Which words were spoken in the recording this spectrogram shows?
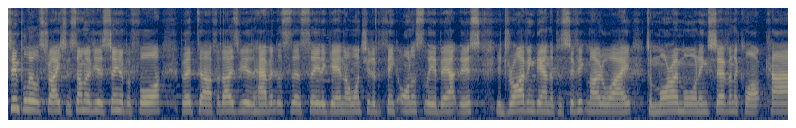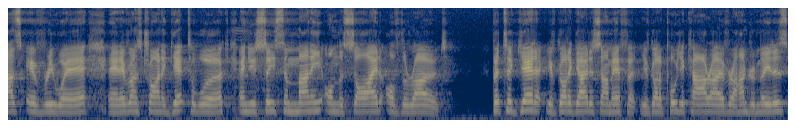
simple illustration. Some of you have seen it before, but uh, for those of you that haven't, let's uh, see it again. I want you to think honestly about this. You're driving down the Pacific Motorway tomorrow morning, 7 o'clock, cars everywhere, and everyone's trying to get to work, and you see some money on the side of the road. But to get it, you've got to go to some effort. You've got to pull your car over 100 metres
